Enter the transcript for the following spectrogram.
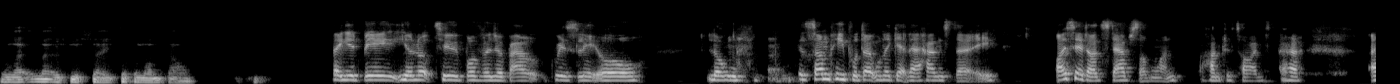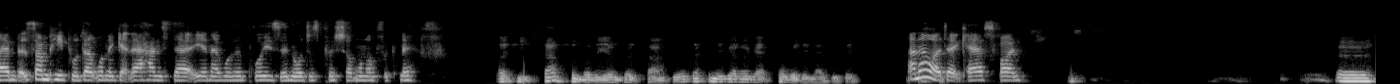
But let, let us just say it took a long time. So you'd be you're not too bothered about grizzly or long because some people don't want to get their hands dirty. I said I'd stab someone a hundred times, um, but some people don't want to get their hands dirty and they want to poison or just push someone off a cliff. if you stab somebody a hundred times, you're definitely going to get covered in everything. I know. I don't care. It's fine. Uh,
